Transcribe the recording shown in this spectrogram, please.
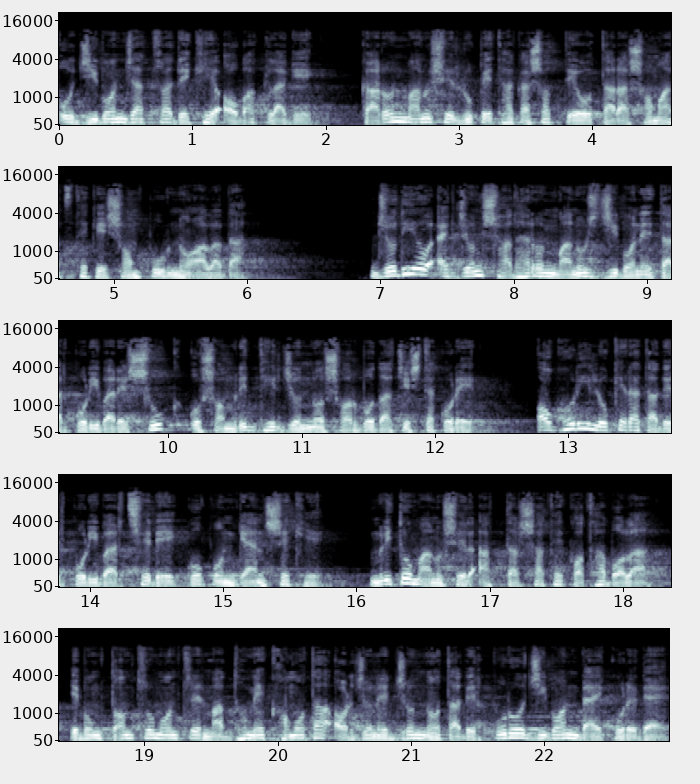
ও জীবনযাত্রা দেখে অবাক লাগে, কারণ মানুষের রূপে থাকা সত্ত্বেও তারা সমাজ থেকে সম্পূর্ণ আলাদা। যদিও একজন সাধারণ মানুষ জীবনে তার পরিবারের সুখ ও সমৃদ্ধির জন্য সর্বদা চেষ্টা করে, অঘরী লোকেরা তাদের পরিবার ছেড়ে গোপন জ্ঞান শেখে। মৃত মানুষের আত্মার সাথে কথা বলা এবং তন্ত্রমন্ত্রের মাধ্যমে ক্ষমতা অর্জনের জন্য তাদের পুরো জীবন ব্যয় করে দেয়।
